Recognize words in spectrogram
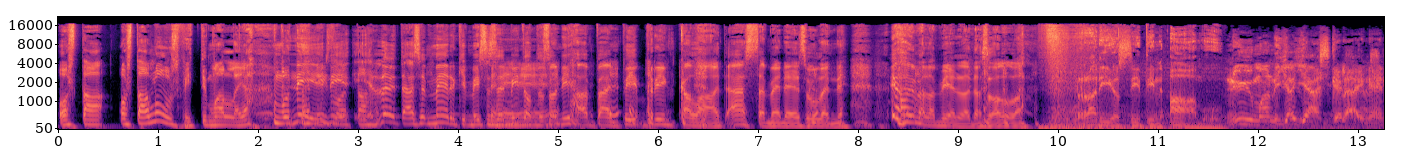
ostaa, ostaa loosfittimalleja. Mutta Niin, niin, ottaa- löytää sen merkin, missä se mitoitus on ihan päin prinkkalaa, että S menee sulle, niin ihan hyvällä mielellä tässä ollaan. Radio Cityn aamu. Nyman ja Jäskeläinen.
